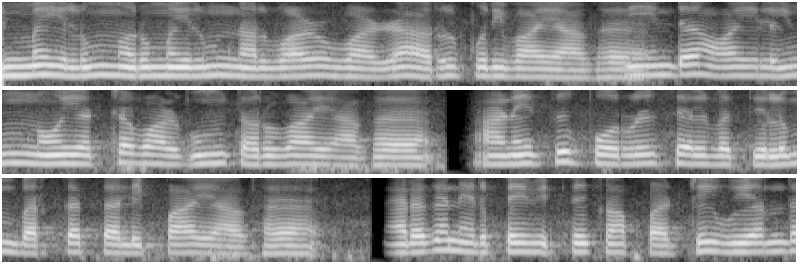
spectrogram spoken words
இம்மையிலும் மறுமையிலும் நல்வாழ்வு வாழ அருள் புரிவாயாக. நீண்ட ஆயிலையும் நோயற்ற வாழ்வும் தருவாயாக. அனைத்து பொருள் செல்வத்திலும் பர்க்கத்தளிப்பாயாக நரக நெருப்பை விட்டு காப்பாற்றி உயர்ந்த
